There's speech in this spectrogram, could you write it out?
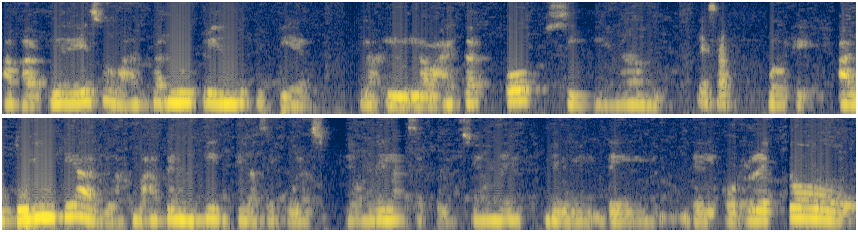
Aparte de eso, vas a estar nutriendo tu piel, la, la vas a estar oxigenando. Exacto. Porque al tú limpiarla, vas a permitir que la circulación de la circulación del correcto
